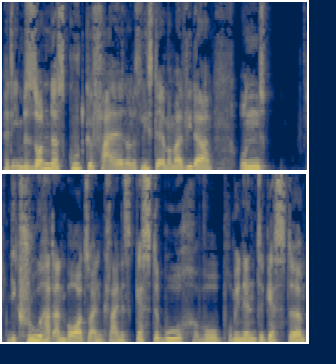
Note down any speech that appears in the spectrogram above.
Hätte ihm besonders gut gefallen und das liest er immer mal wieder. Und die Crew hat an Bord so ein kleines Gästebuch, wo prominente Gäste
